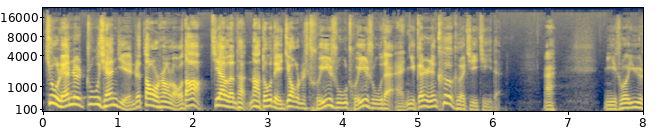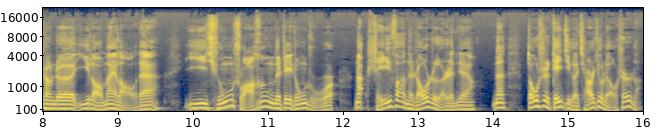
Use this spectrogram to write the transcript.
就连这朱钱锦这道上老大见了他，那都得叫着锤叔、锤叔的。哎，你跟人客客气气的。哎，你说遇上这倚老卖老的、以穷耍横的这种主，那谁犯得着惹人家呀？那都是给几个钱就了事了。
